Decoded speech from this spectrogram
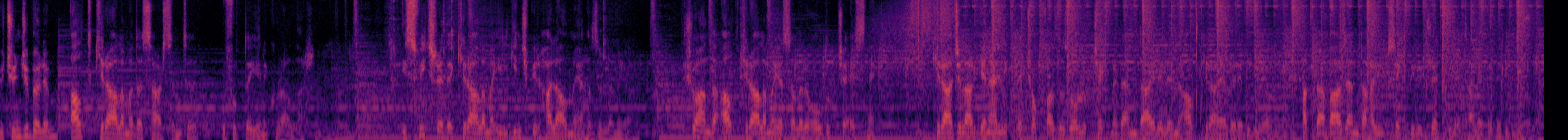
Üçüncü bölüm alt kiralamada sarsıntı, ufukta yeni kurallar. İsviçre'de kiralama ilginç bir hal almaya hazırlanıyor. Şu anda alt kiralama yasaları oldukça esnek. Kiracılar genellikle çok fazla zorluk çekmeden dairelerini alt kiraya verebiliyor. Hatta bazen daha yüksek bir ücret bile talep edebiliyorlar.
